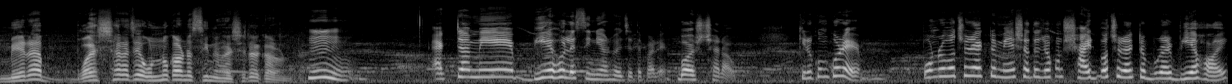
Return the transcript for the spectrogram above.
মেয়েরা বয়স ছাড়া যে অন্য কারণে সিনিয়র হয় সেটার কারণটা? হুম। একটা মেয়ে বিয়ে হলে সিনিয়র হয়ে যেতে পারে বয়স ছাড়াও। কীরকম করে? পনেরো বছরের একটা মেয়ের সাথে যখন ষাট বছরের একটা বুড়ার বিয়ে হয়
